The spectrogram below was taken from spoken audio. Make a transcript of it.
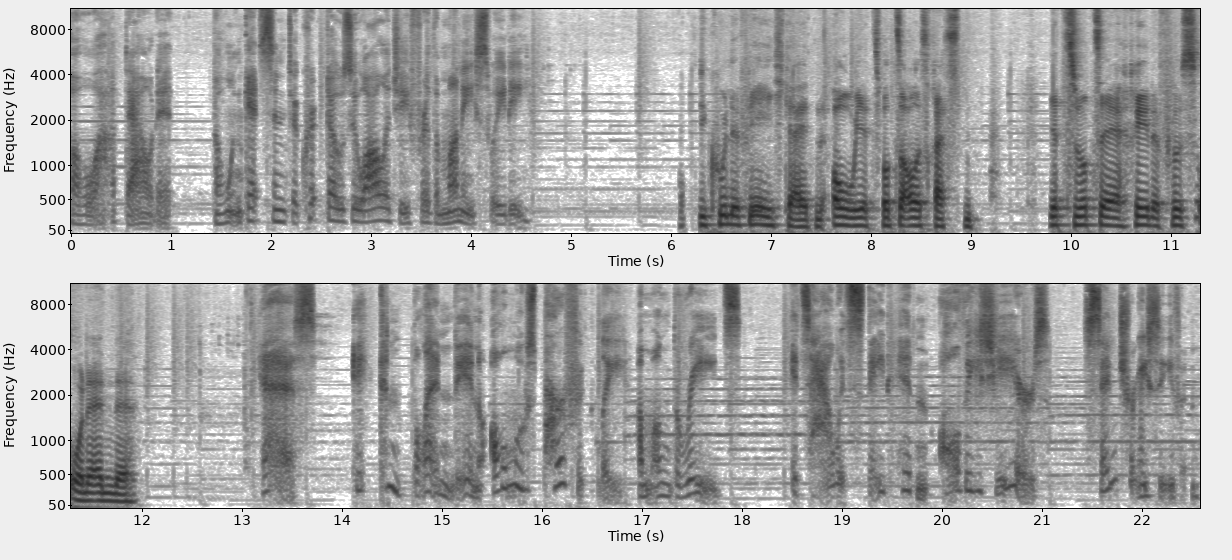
Oh, I doubt it. No one gets into cryptozoology for the money, sweetie. Die coole Fähigkeiten. Oh, jetzt wird sie ausrasten. Jetzt wird sie Redefluss ohne Ende. Yes, it can blend in almost perfectly among the reeds. It's how it stayed hidden all these years, centuries even.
